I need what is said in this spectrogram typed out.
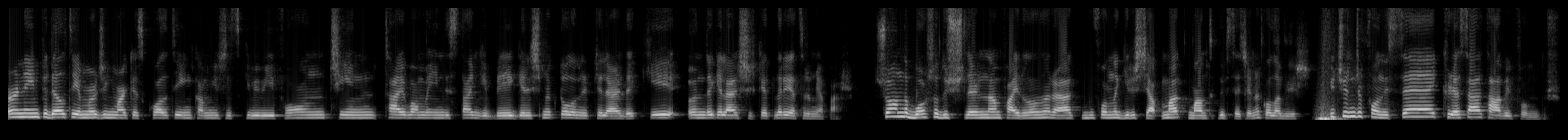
Örneğin Fidelity Emerging Markets Quality Income UCITS gibi bir fon, Çin, Tayvan ve Hindistan gibi gelişmekte olan ülkelerdeki önde gelen şirketlere yatırım yapar. Şu anda borsa düşüşlerinden faydalanarak bu fona giriş yapmak mantıklı bir seçenek olabilir. Üçüncü fon ise küresel tahvil fonudur.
